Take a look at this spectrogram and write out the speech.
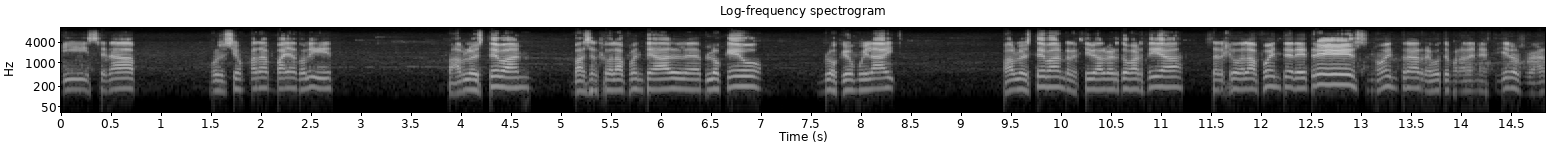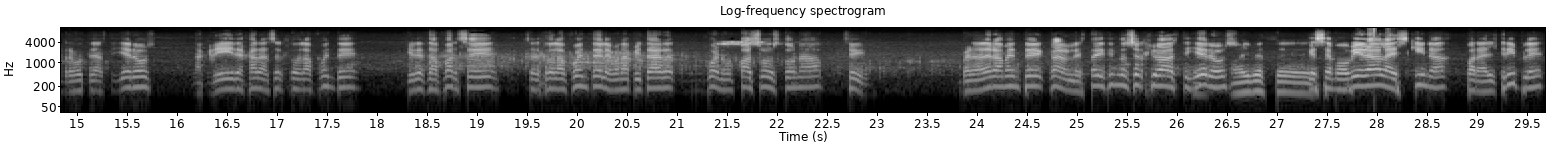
Y será posesión para Valladolid. Pablo Esteban. Va Sergio de la Fuente al eh, bloqueo. Bloqueo muy light. Pablo Esteban recibe a Alberto García. Sergio de la Fuente de tres. No entra. Rebote para Dani Astilleros. Rebote de Astilleros. La quería dejar a Sergio de la Fuente. Quiere zafarse. Sergio de la Fuente. Le van a pitar. Bueno, pasos, zona. Sí. Verdaderamente, claro, le está diciendo Sergio a Astilleros Hay veces. que se moviera a la esquina para el triple.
